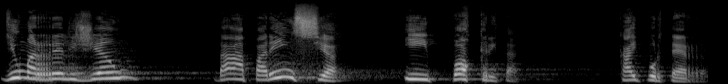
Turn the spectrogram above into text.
de uma religião da aparência e hipócrita, cai por terra.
